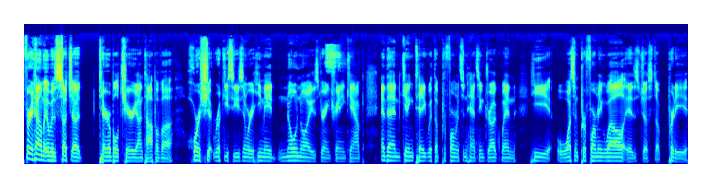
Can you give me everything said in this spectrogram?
for him, it was such a terrible cherry on top of a horseshit rookie season where he made no noise during training camp, and then getting tagged with a performance enhancing drug when he wasn't performing well is just a pretty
